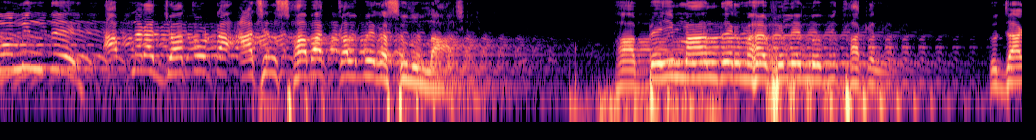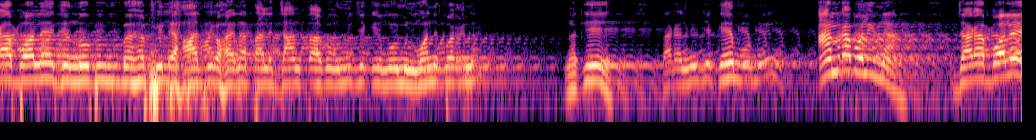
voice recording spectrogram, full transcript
মমিনদের আপনারা যতটা আছেন সবার কলবে রসুল্লাহ আছেন। হ্যাঁ বেঈমানদের মাহফিলে নবী থাকেন। তো যারা বলে যে নবী মাহফিলে হাজির হয় না, তাহলে জানতে হবে উনি নিজেকে মমিন মনে করে না? নাকি? তারা নিজেকে মমিন? আমরা বলি না। যারা বলে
